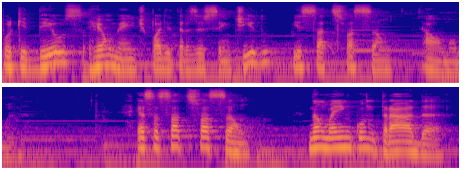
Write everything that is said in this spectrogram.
porque Deus realmente pode trazer sentido e satisfação à alma humana. Essa satisfação não é encontrada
